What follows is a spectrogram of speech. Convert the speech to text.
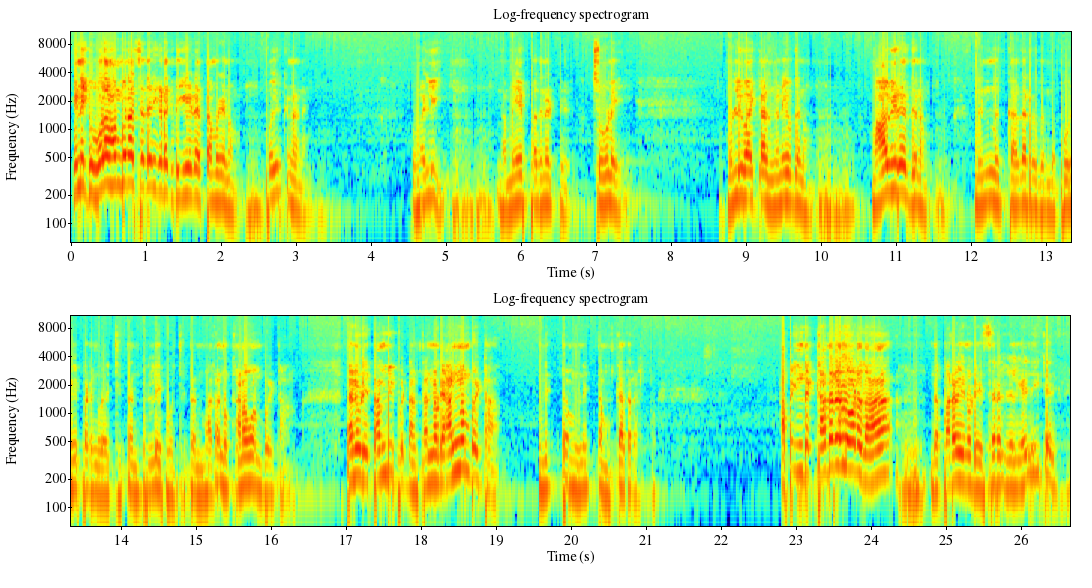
இன்னைக்கு உலகம் பூரா சிதறி கிடக்குது ஈழ தமிழினம். போயிருக்கேன் நான். வழி இந்த மே பதினெட்டு ஜூலை முள்ளிவாய்க்கால் நினைவு தினம் மாவீரர் தினம். நின்று கதறது அந்த புகைப்படங்களை வச்சு தன் பிள்ளை போச்சு தன் மகன் கணவன் போயிட்டான். தன்னுடைய தம்பி போயிட்டான் தன்னுடைய அண்ணன் போயிட்டான். நித்தம் நித்தம் கதறல். அப்போ இந்த கதறலோட தான் இந்த பறவையினுடைய சிறகுகள் எழுதிட்டே இருக்குது.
